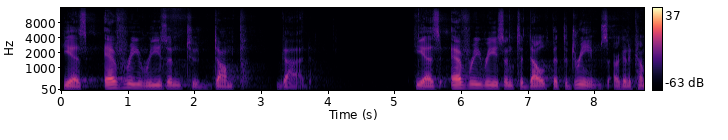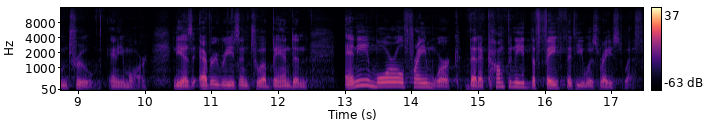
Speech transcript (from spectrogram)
He has every reason to dump God. He has every reason to doubt that the dreams are going to come true anymore. And he has every reason to abandon any moral framework that accompanied the faith that he was raised with.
